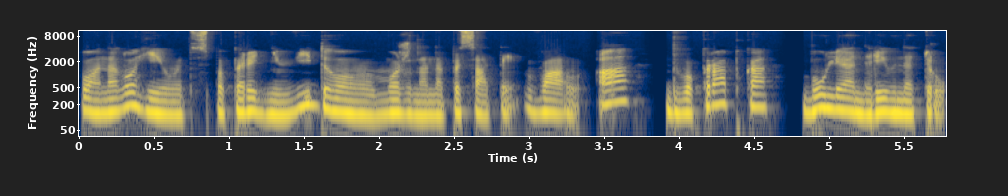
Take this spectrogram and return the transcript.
По аналогії от з попереднім відео можна написати val a двокрапка boolean рівне true.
